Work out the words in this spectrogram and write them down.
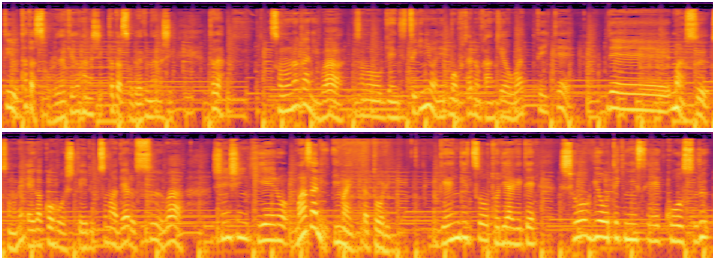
ていうただそれだけの話ただそれだけの話。ただその中にはその現実的にはねもう2人の関係は終わっていてでまあスーそのね映画候補をしている妻であるスーは新進気鋭のまさに今言った通り現実を取り上げて商業的に成功する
